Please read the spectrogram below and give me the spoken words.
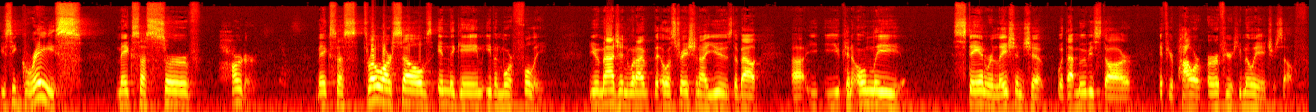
You see, grace makes us serve harder, makes us throw ourselves in the game even more fully. You imagine what I, the illustration I used about uh, y- you can only stay in relationship with that movie star if you're power or if you humiliate yourself.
